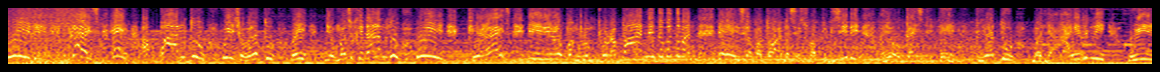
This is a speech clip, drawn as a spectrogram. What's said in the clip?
Wih di guys eh wih coba lihat tuh wih dia masuk ke dalam tuh wih guys ini lubang lumpur apaan nih teman-teman eh siapa tahu ada sesuatu di sini Ayo guys, eh lihat tuh banyak air nih. Wih,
